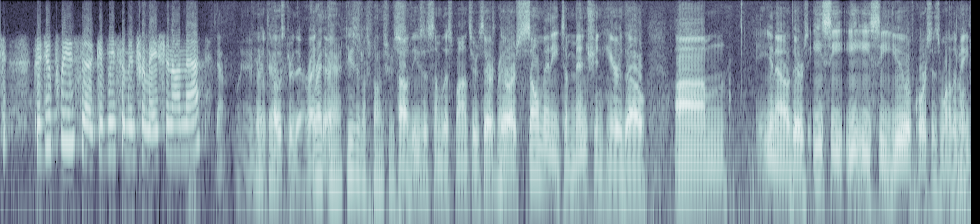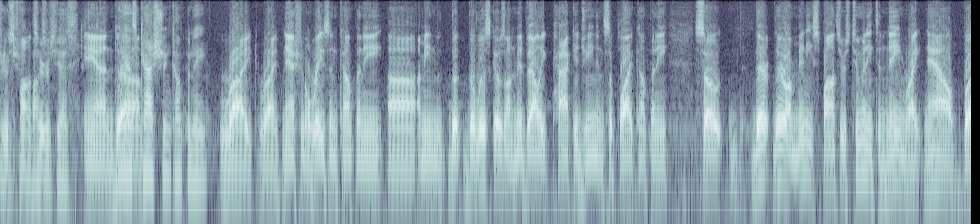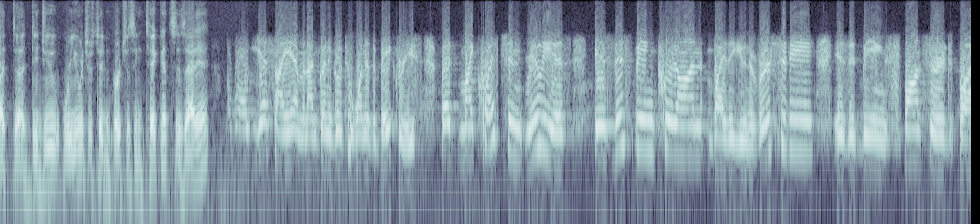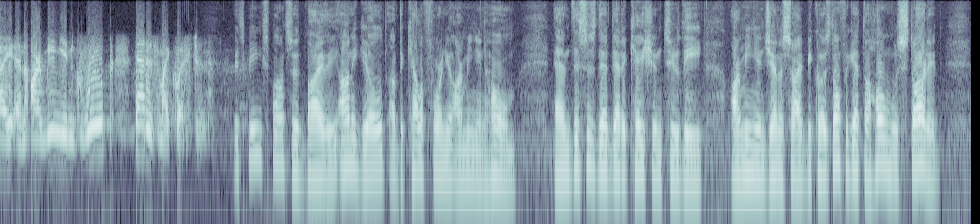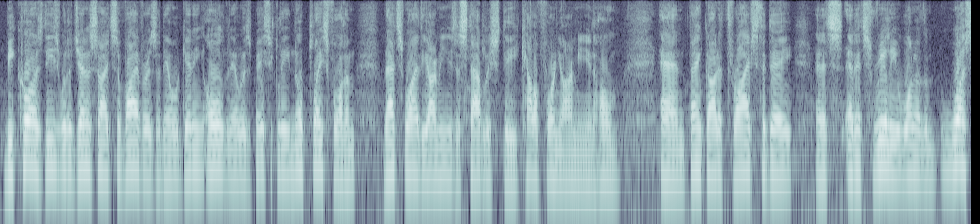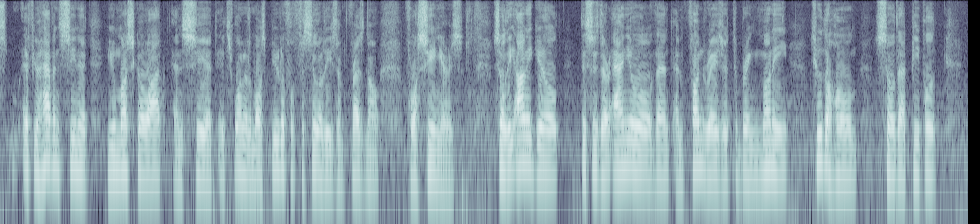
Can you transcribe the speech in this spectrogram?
Could you please uh, give me some information on that? Yeah. And Right the there. poster there, right, Right there. there. These are the sponsors. Oh, these are some of the sponsors. There, Right. there are so many to mention here, though. Um, you know, there's E EC, EECU, of course, is one of the major huge sponsors, sponsors. yes. And Lance um, Kashian Company. Right, right. National Raisin Company. Uh, I mean, the the list goes on. Mid Valley Packaging and Supply Company. So there there are many sponsors. Too many to name right now. But uh, did you were you interested in purchasing tickets? Is that it? Well, yes, I am, and I'm going to go to one of the bakeries. But my question really is is this being put on by the university? Is it being sponsored by an Armenian group? That is my question. It's being sponsored by the Ani Guild of the California Armenian Home, and this is their dedication to the Armenian genocide because don't forget the home was started because these were the genocide survivors and they were getting old and there was basically no place for them. That's why the Armenians established the California Armenian Home. And thank God it thrives today, and it's and it's really one of the was. If you haven't seen it, you must go out and see it. It's one of the most beautiful facilities in Fresno for seniors. So the Ani Guild, this is their annual event and fundraiser to bring money to the home so that people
